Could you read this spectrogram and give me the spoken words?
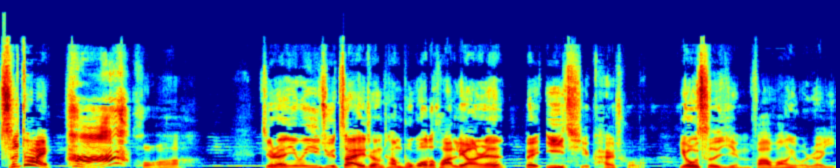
辞退。好，嚯，竟然因为一句再正常不过的话，两人被一起开除了，由此引发网友热议。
